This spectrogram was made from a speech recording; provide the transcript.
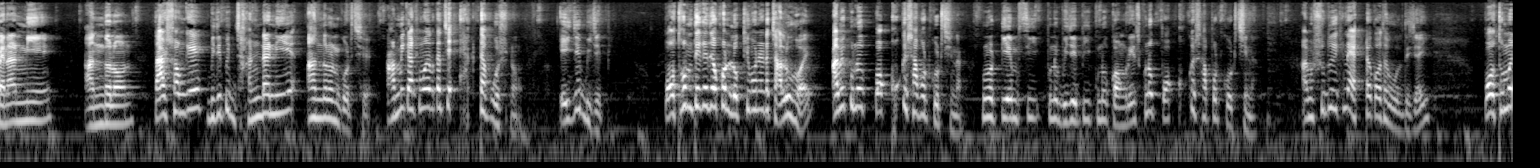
ব্যানার নিয়ে আন্দোলন, তার সঙ্গে বিজেপির ঝান্ডা নিয়ে আন্দোলন করছে। আমি কাকিমার কাছে একটা প্রশ্ন, এই যে বিজেপি, প্রথম থেকে যখন লক্ষ্মী ভাণ্ডারটা চালু হয়, আমি কোনো পক্ষকে সাপোর্ট করছি না। কোনো টিএমসি, কোনো বিজেপি, কোনো কংগ্রেস, কোনো পক্ষকে সাপোর্ট করছি না। আমি শুধু এখানে একটা কথা বলতে চাই প্রথমে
